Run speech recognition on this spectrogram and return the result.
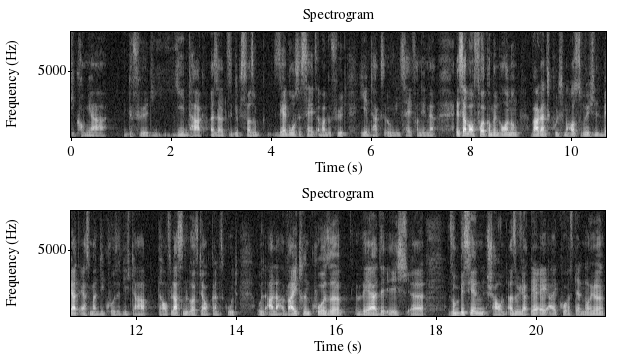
die kommen ja gefühlt jeden Tag. Also gibt es zwar so sehr große Sales, aber gefühlt jeden Tag ist irgendwie ein Sale von dem her. Ist aber auch vollkommen in Ordnung. War ganz cool, das mal auszuprobieren. Ich werde erstmal die Kurse, die ich da habe, drauf lassen. Läuft ja auch ganz gut. Und alle weiteren Kurse werde ich äh, so ein bisschen schauen. Also wie gesagt, der AI-Kurs, der neue,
